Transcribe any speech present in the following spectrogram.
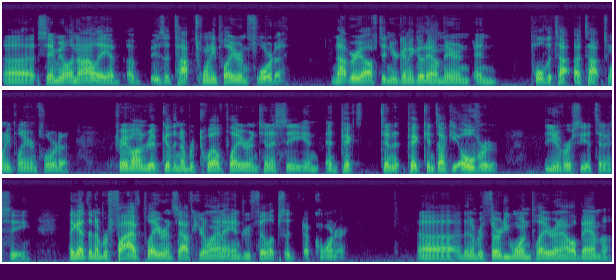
Uh, Samuel Anaele a, a, is a top 20 player in Florida. Not very often you're going to go down there and, and pull the top a top 20 player in Florida. Trayvon Rybka, the number 12 player in Tennessee, and, and picked, ten, picked Kentucky over the University of Tennessee. They got the number five player in South Carolina, Andru Phillips, a, a corner. uh, the number 31 player in Alabama,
